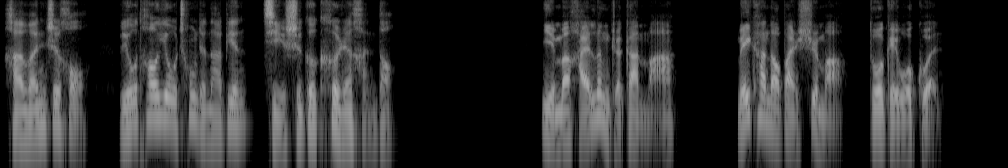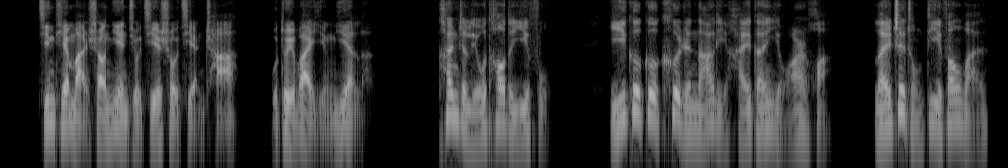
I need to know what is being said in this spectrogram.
喊完之后。刘涛又冲着那边几十个客人喊道：“你们还愣着干嘛？没看到办事吗？都给我滚！今天晚上念就接受检查，不对外营业了。”看着刘涛的衣服，一个个客人哪里还敢有二话？来这种地方玩，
